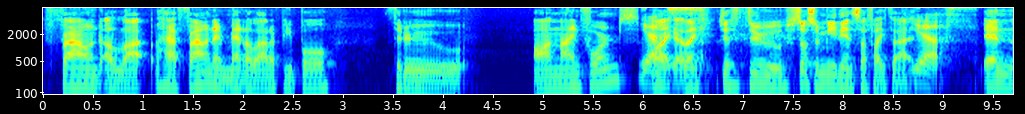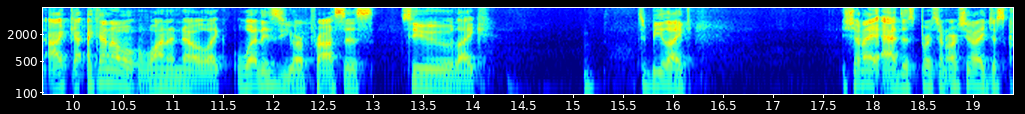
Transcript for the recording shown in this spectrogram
found a lot, have found and met a lot of people through online forms. Or Yes. Like, like just through social media and stuff like that. Yes. And I, I kind of want to know, like, what is your process to like, to be like, should I add this person or should I just,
